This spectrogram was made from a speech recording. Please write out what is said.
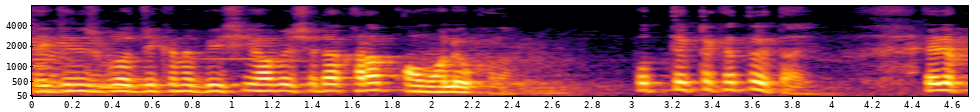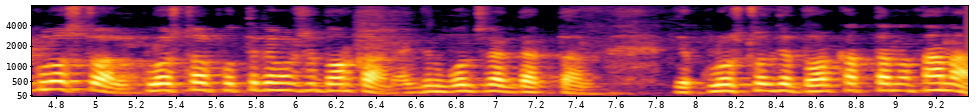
সেই জিনিসগুলো যেখানে বেশি হবে সেটা খারাপ কম হলেও খারাপ। প্রত্যেকটা ক্ষেত্রে তাই। এই যে কোলেস্ট্রল কোলেস্ট্রল প্রত্যেকটা মানুষের দরকার। একজন বলছিল এক ডাক্তার যে কোলেস্ট্রল যে দরকার তা না তা না।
